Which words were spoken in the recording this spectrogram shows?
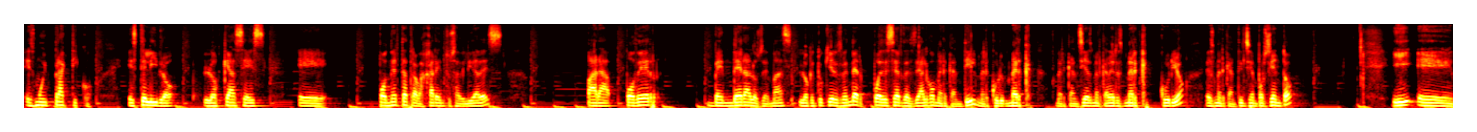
es muy práctico. Este libro lo que hace es eh, ponerte a trabajar en tus habilidades para poder vender a los demás lo que tú quieres vender. Puede ser desde algo mercantil, mercurio, merc, mercancías, mercaderes, mercurio, es mercantil 100%. Y eh,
